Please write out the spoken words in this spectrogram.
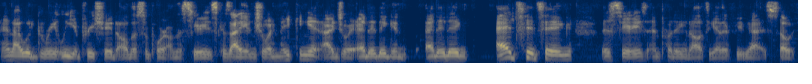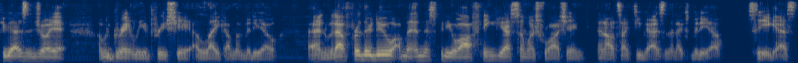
And I would greatly appreciate all the support on the series because I enjoy making it. I enjoy editing and editing editing this series and putting it all together for you guys. So if you guys enjoy it, I would greatly appreciate a like on the video. And without further ado, I'm going to end this video off. Thank you guys so much for watching, and I'll talk to you guys in the next video. See you guys.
